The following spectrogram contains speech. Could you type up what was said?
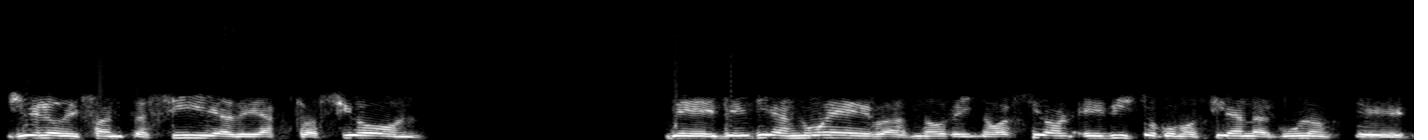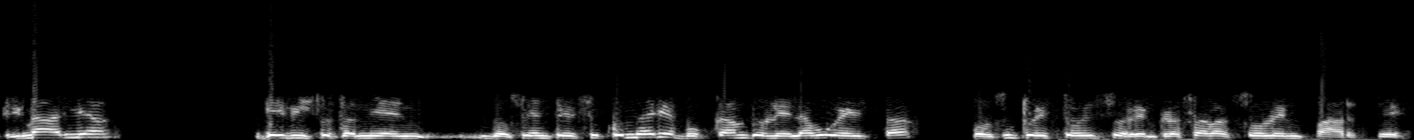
lleno de fantasía, de actuación, de, ideas nuevas, no de innovación. He visto cómo hacían algunos de primaria, he visto también docentes de secundaria buscándole la vuelta. Por supuesto, eso reemplazaba solo en parte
